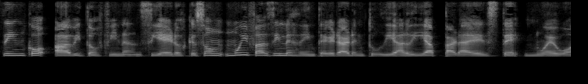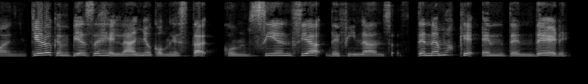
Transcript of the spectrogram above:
cinco hábitos financieros que son muy fáciles de integrar en tu día a día para este nuevo año. Quiero que empieces el año con esta conciencia de finanzas. Tenemos que entender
